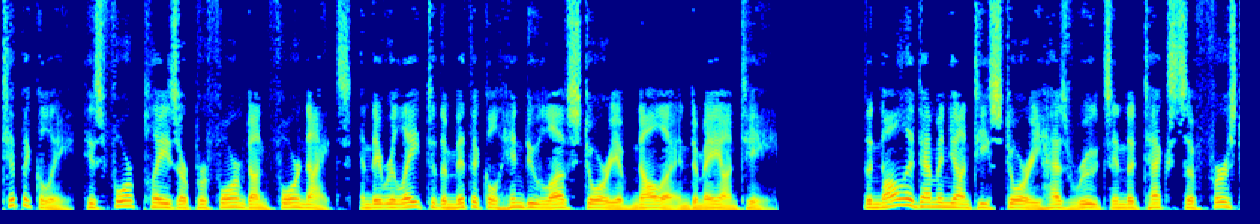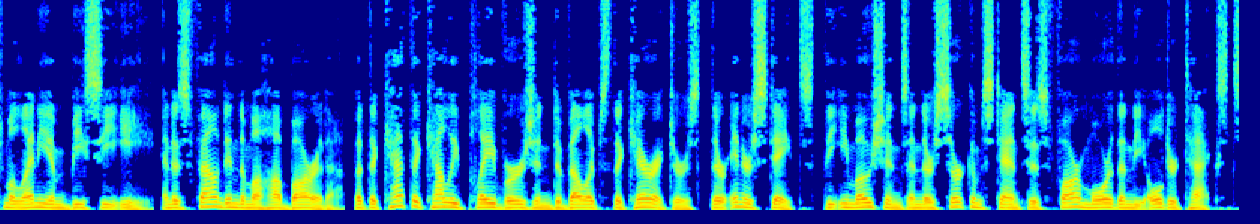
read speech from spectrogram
Typically, his four plays are performed on four nights, and they relate to the mythical Hindu love story of Nala and Damayanti. The Nala Damayanti story has roots in the texts of 1st millennium BCE, and is found in the Mahabharata, but the Kathakali play version develops the characters, their inner states, the emotions and their circumstances far more than the older texts.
